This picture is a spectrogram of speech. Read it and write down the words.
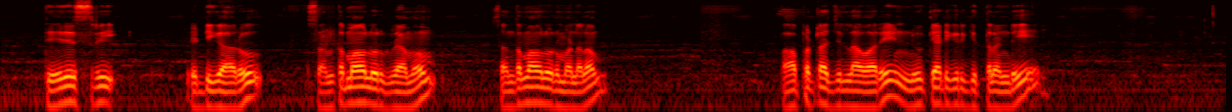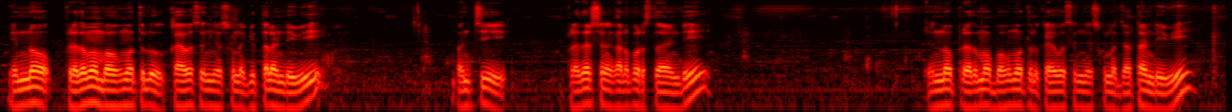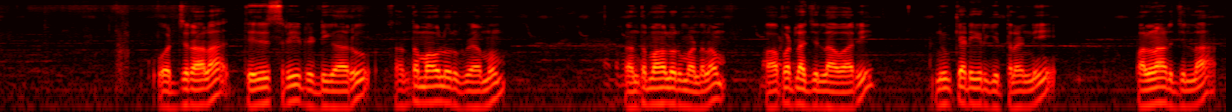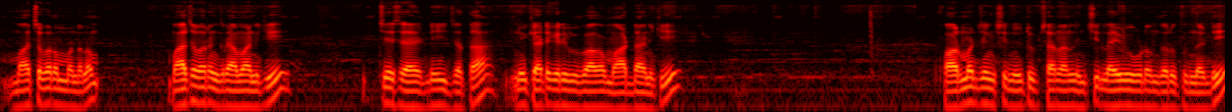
తేజశ్రీ రెడ్డి గారు సంతమావులూరు గ్రామం సంతమావులూరు మండలం బాపట్ల జిల్లా వారి న్యూ కేటగిరీ గిత్తలండి. ఎన్నో ప్రథమ బహుమతులు కైవసం చేసుకున్న గిత్తలండి ఇవి. మంచి ప్రదర్శన కనపరుస్తాయండి. ఎన్నో ప్రథమ బహుమతులు కైవసం చేసుకున్న జత అండి ఇవి. వజ్రాల తేజశ్రీ రెడ్డి గారు సంతమావులూరు గ్రామం సంతమావులూరు మండలం బాపట్ల జిల్లా వారి న్యూ కేటగిరీ గిత్తలండి పల్నాడు జిల్లా మాచవరం మండలం మాచవరం గ్రామానికి ఇచ్చేసాయండి ఈ జత. న్యూ కేటగిరీ విభాగం ఆడడానికి ఫార్మర్ జంక్షన్ యూట్యూబ్ ఛానల్ నుంచి లైవ్ ఇవ్వడం జరుగుతుందండి.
